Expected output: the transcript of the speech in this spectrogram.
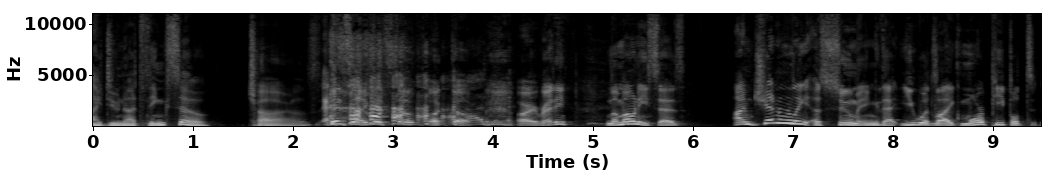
I do not think so, Charles. It's like it's so fucked up. All right, ready? Lemoine says, I'm generally assuming that you would like more people to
